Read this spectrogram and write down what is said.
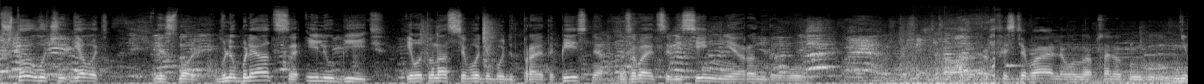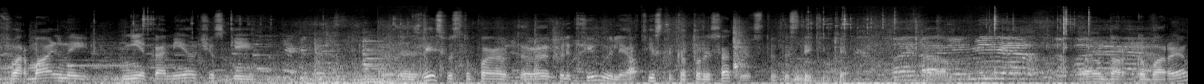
Что лучше делать весной? Влюбляться и любить. И вот у нас сегодня будет про это песня, называется «Весеннее рандеву». А, Этот фестиваль, он абсолютно неформальный, некоммерческий. Э, Здесь выступают э, коллективы или артисты, которые соответствуют эстетике. А, э, Дарк Кабаре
